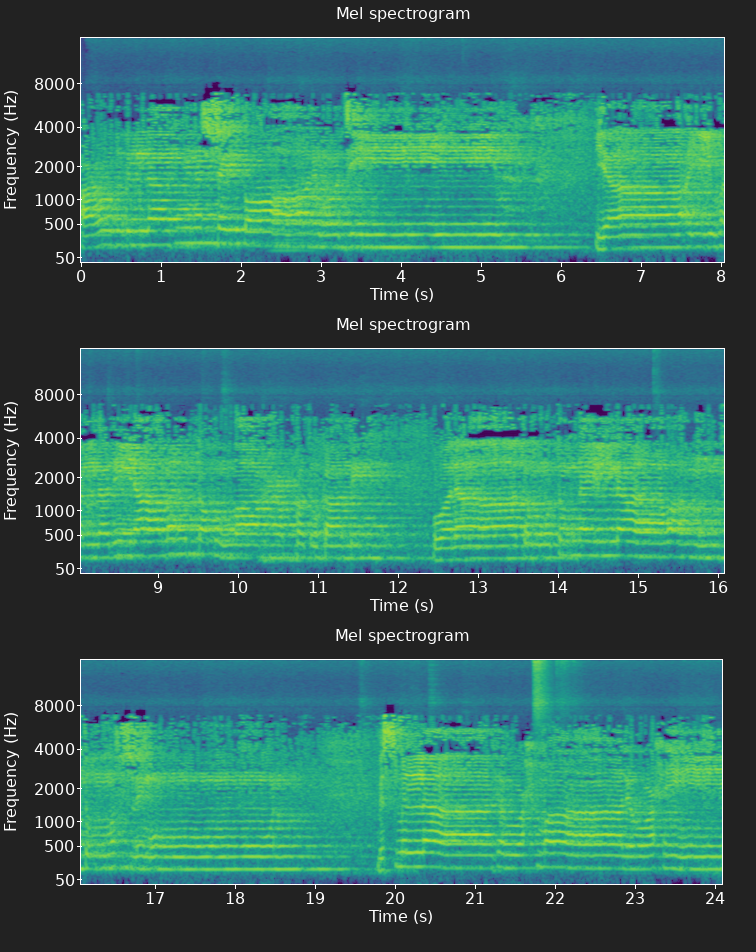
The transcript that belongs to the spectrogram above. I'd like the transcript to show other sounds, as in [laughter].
أعوذ بالله من الشيطان الرجيم. يا أيها الذين آمنوا اتقوا الله حق تقاته ولا تموتن إلا وأنتم مسلمون. بسم الله الرحمن الرحيم.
